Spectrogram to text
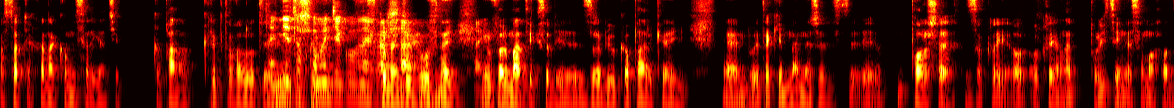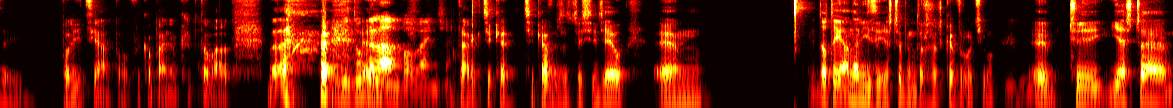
Ostatnio chyba na komisariacie kopano kryptowaluty. Nie, to w Komendzie Głównej W Komendzie Warszawie. Głównej Tak. informatyk sobie zrobił koparkę i e, były takie memy, że e, Porsche z oklejone policyjne samochody i policja po wykopaniu kryptowalut. No, Niedługo Lambo będzie. tak, cieka, ciekawe rzeczy się dzieją. Do tej analizy jeszcze bym troszeczkę wrócił. Mhm. Czy jeszcze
